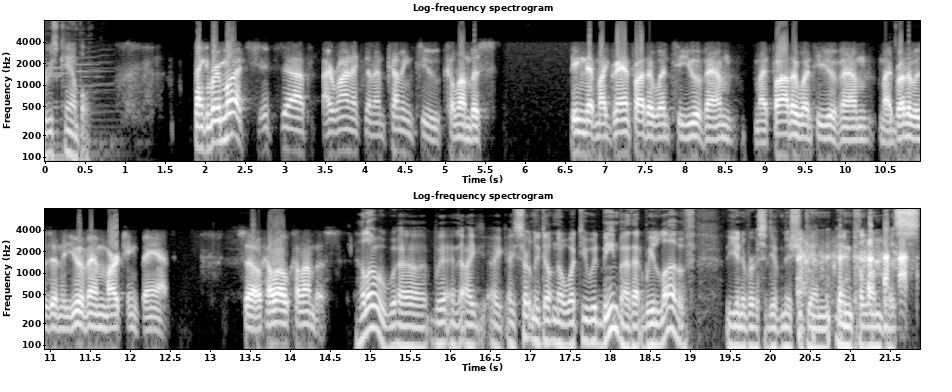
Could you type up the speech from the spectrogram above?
Bruce Campbell. Thank you very much. It's uh, ironic that I'm coming to Columbus, being that my grandfather went to U of M my father went to U of M. My brother was in the U of M marching band. So, hello, Columbus. Hello. Uh, I, I, I, certainly don't know what you would mean by that. We love the University of Michigan in Columbus.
